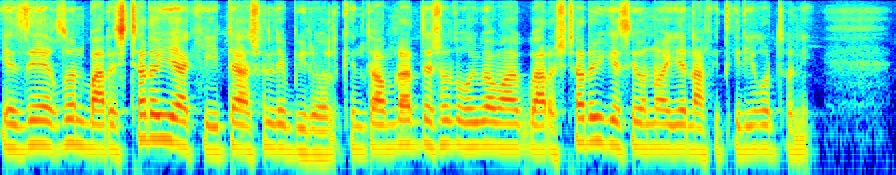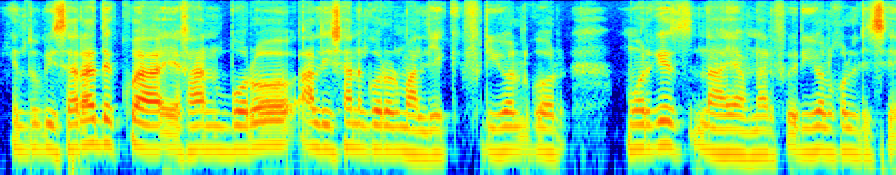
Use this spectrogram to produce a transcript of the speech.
এ যে একজন বারেস্টার হইয়া কি এটা আসলে বিরল। কিন্তু আমরা দেশত হইবা বারেস্টার হয়ে গেছে অন্য আইয়া নাফিতগিরি করতো নি কিন্তু বিচারা দেখুয়া, এখান বড় আলিশান গড়ের মালিক, ফ্রিহল গড়, মর্গেজ নাই, আপনার ফ্রিহল করে দিছে।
